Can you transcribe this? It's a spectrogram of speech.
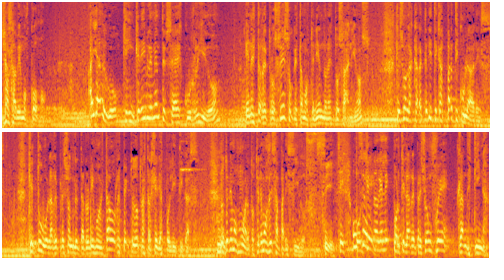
ya sabemos cómo. Hay algo que increíblemente se ha escurrido en este retroceso que estamos teniendo en estos años, que son las características particulares que tuvo la represión del terrorismo de Estado respecto de otras tragedias políticas. No tenemos muertos, tenemos desaparecidos. Sí. ¿Por qué? segundo que le- Porque la represión fue clandestina.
